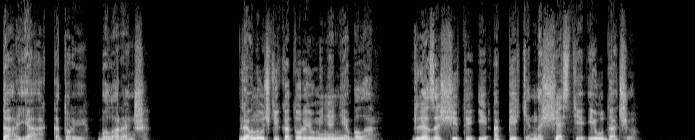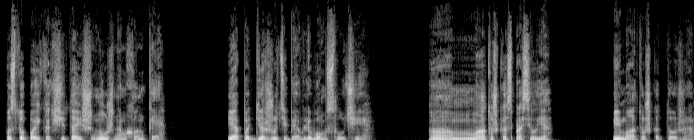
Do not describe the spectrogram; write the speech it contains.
та я, которой была раньше. Для внучки, которой у меня не было. Для защиты и опеки, на счастье и удачу. Поступай, как считаешь нужным, Хонке. Я поддержу тебя в любом случае. «А матушка?» — спросил я. И матушка тоже.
